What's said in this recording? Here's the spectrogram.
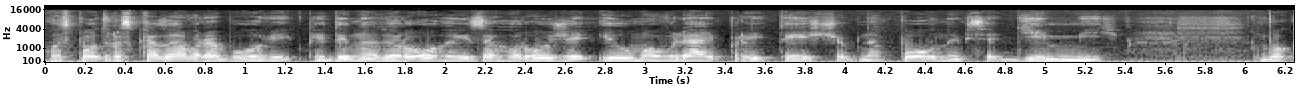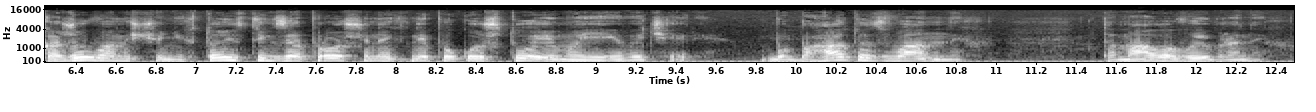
Господар сказав рабові: Піди на дороги і загорожі і умовляй прийти, щоб наповнився дім мій. Бо кажу вам, що ніхто із тих запрошених не покуштує моєї вечері, бо багато званих та мало вибраних.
